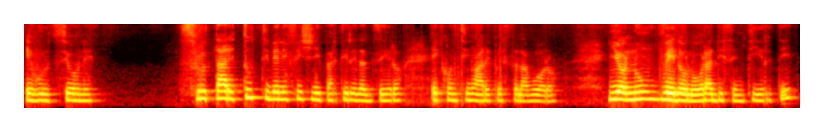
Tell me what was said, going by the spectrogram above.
evoluzione, sfruttare tutti i benefici di partire da zero e continuare questo lavoro. Io non vedo l'ora di sentirti.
